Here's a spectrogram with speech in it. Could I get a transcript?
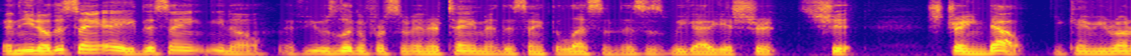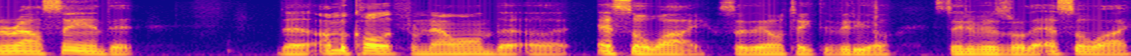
And you know this ain't hey this ain't you know if you was looking for some entertainment this ain't the lesson. This is we got to get shit shit straightened out. You can't be running around saying that the I'm gonna call it from now on the uh, SOI so they don't take the video State of Israel, the SOI.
